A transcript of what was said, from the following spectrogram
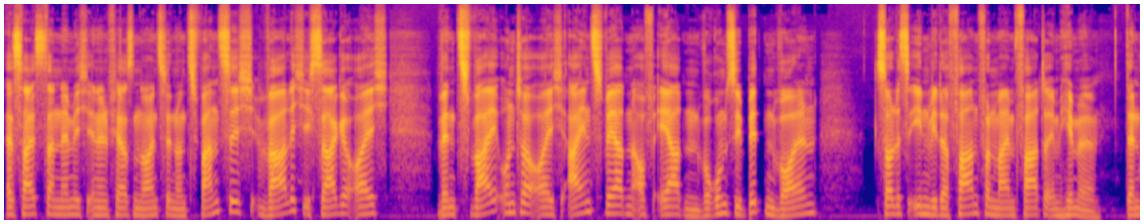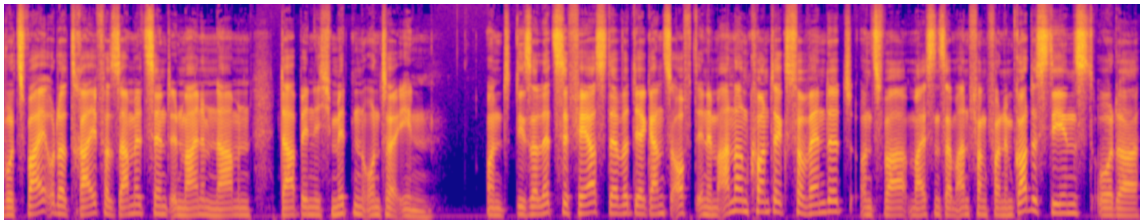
Es heißt dann nämlich in den Versen 19 und 20, Wahrlich, ich sage euch, wenn zwei unter euch eins werden auf Erden, worum sie bitten wollen, soll es ihnen widerfahren von meinem Vater im Himmel. Denn wo zwei oder drei versammelt sind in meinem Namen, da bin ich mitten unter ihnen. Und dieser letzte Vers, der wird ja ganz oft in einem anderen Kontext verwendet, und zwar meistens am Anfang von einem Gottesdienst oder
